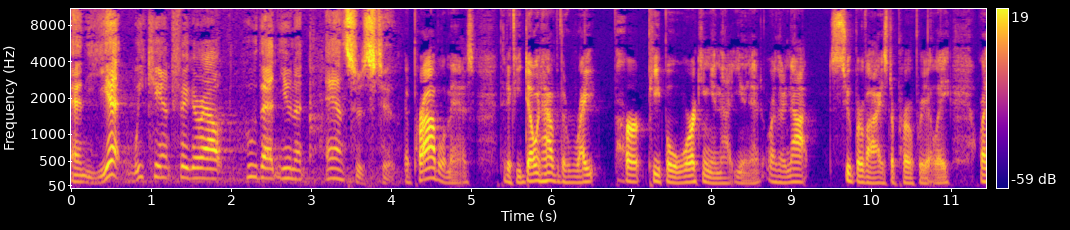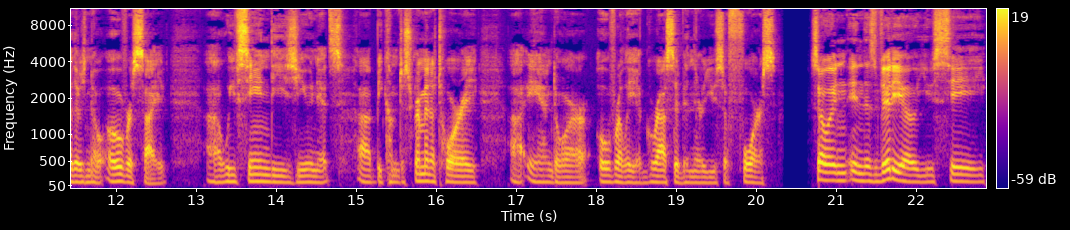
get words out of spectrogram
and yet we can't figure out who that unit answers to. The problem is that if you don't have the right per- people working in that unit, or they're not supervised appropriately, or there's no oversight, uh, we've seen these units uh, become discriminatory uh, and or overly aggressive in their use of force. So in, in this video, you see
